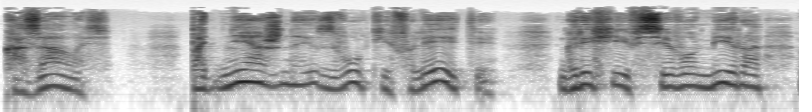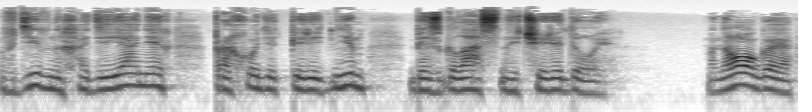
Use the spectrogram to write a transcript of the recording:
Казалось, под нежные звуки флейты грехи всего мира в дивных одеяниях проходят перед ним безгласной чередой. Многое,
